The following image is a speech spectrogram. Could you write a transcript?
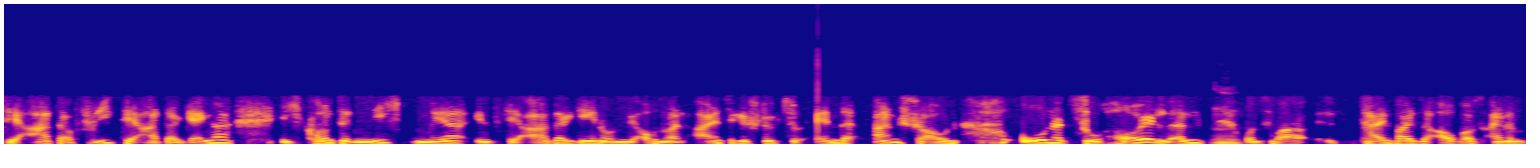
Theater, Freak-Theatergänger. Ich konnte nicht mehr ins Theater gehen und mir auch nur ein einziges Stück zu Ende anschauen, ohne zu heulen. Mhm. Und zwar teilweise auch aus einem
